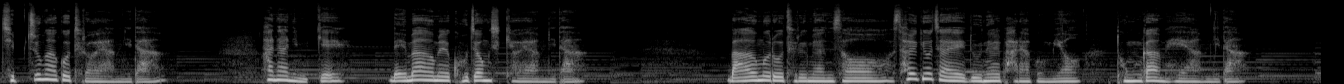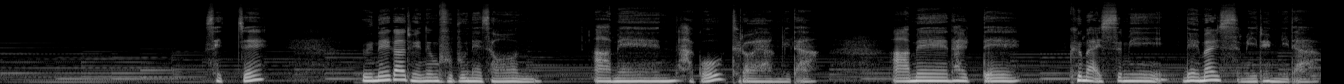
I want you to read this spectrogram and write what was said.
집중하고 들어야 합니다. 하나님께 내 마음을 고정시켜야 합니다. 마음으로 들으면서 설교자의 눈을 바라보며 동감해야 합니다. 셋째, 은혜가 되는 부분에선 아멘 하고 들어야 합니다. 아멘 할 때 그 말씀이 내 말씀이 됩니다.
